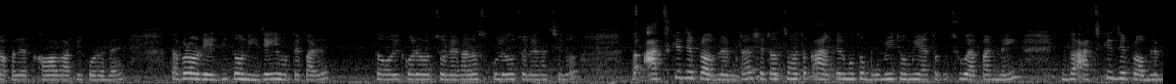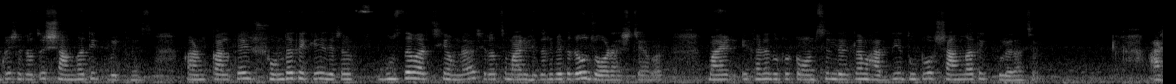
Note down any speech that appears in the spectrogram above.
সকালের খাওয়া বাপি করে দেয়। তারপর ও রেডি তো নিজেই হতে পারে। তো ওই করে ও চলে গেল স্কুলেও চলে গেছিল। তো আজকে যে প্রবলেমটা সেটা হচ্ছে হয়তো কালকের মতো বমি টমি এত কিছু ব্যাপার নেই, কিন্তু আজকে যে প্রবলেমটা সেটা হচ্ছে সাংঘাতিক উইকনেস কারণ কালকে সন্ধ্যা থেকে যেটা বুঝতে পারছি আমরা, সেটা হচ্ছে মায়ের ভেতরে ভেতরেও জ্বর আসছে আবার। মায়ের এখানে দুটো টনসিল দেখলাম, হাত দিয়ে দুটো সাংঘাতিক ফুলে গেছে। আর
